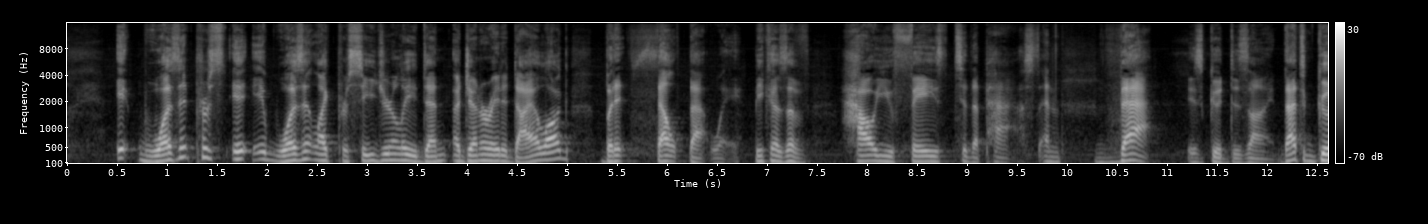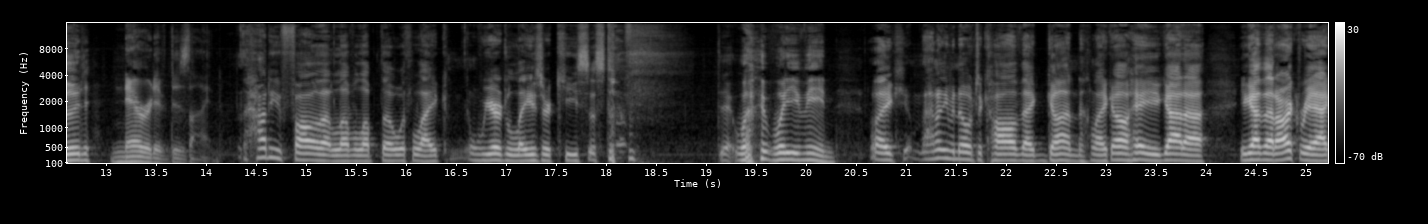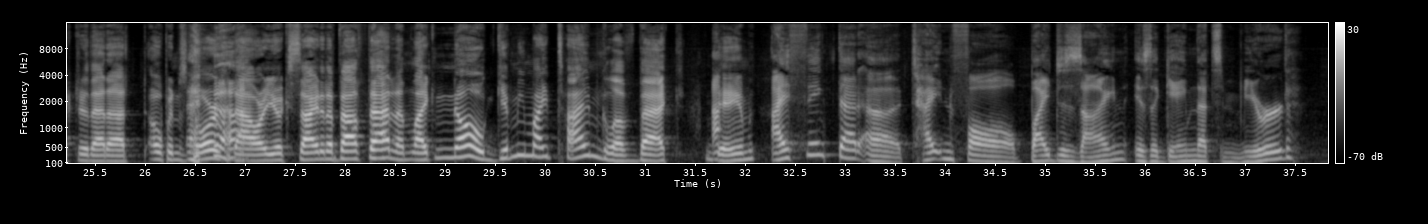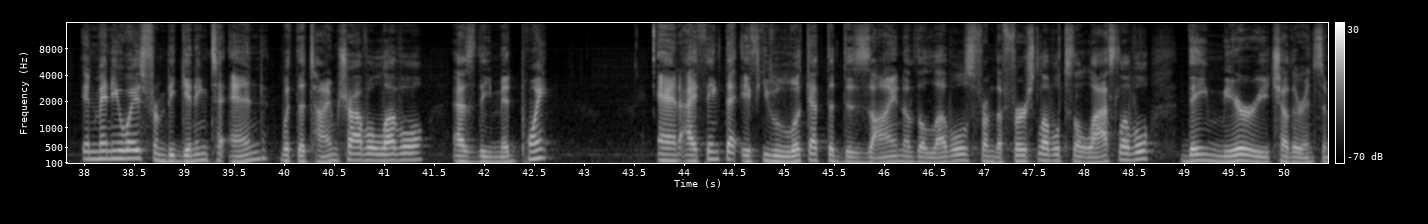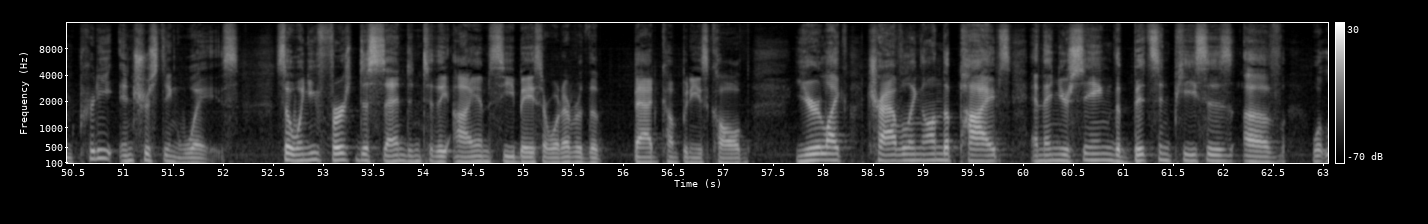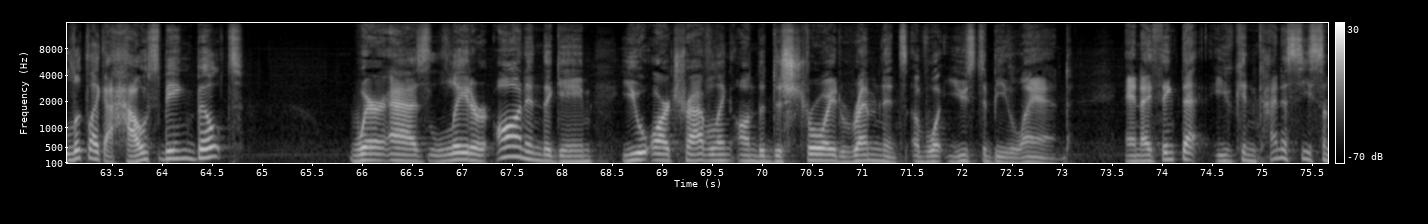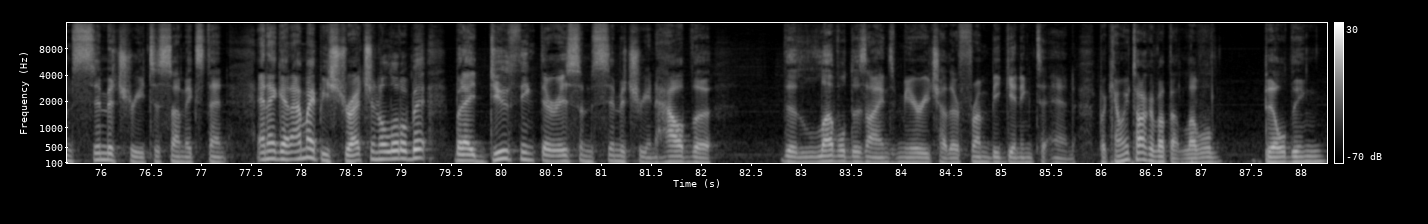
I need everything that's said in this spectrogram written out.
it wasn't it, it wasn't like procedurally den- a generated dialogue, but it felt that way because of how you phased to the past. And that is good design. That's good narrative design. How do you follow that level up though with like weird laser key system? What, what do you mean? like I don't even know what to call that gun. Like, oh hey, you got a you got that arc reactor that uh opens doors now. Are you excited about that? And I'm like, no, give me my time glove back. game. I think that uh, Titanfall by design is a game that's mirrored in many ways from beginning to end with the time travel level as the midpoint. And I think that if you look at the design of the levels from the first level to the last level, they mirror each other in some pretty interesting ways. So when you first descend into the IMC base or whatever the bad company is called, you're like traveling on the pipes and then you're seeing the bits and pieces of what looked like a house being built. Whereas later on in the game, you are traveling on the destroyed remnants of what used to be land. And I think that you can kind of see some symmetry to some extent. And again, I might be stretching a little bit, but I do think there is some symmetry in how the the level designs mirror each other from beginning to end. But can we talk about that level building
